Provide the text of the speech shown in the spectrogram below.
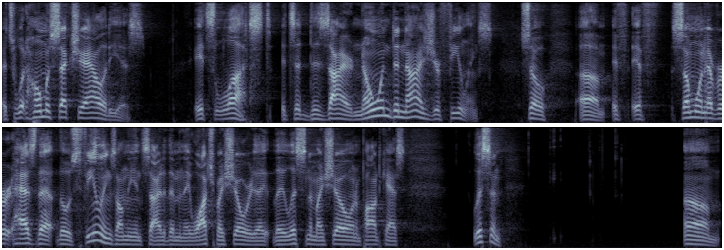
It's what homosexuality is. It's lust. It's a desire. No one denies your feelings. So um, if if someone ever has that those feelings on the inside of them and they watch my show or they, they listen to my show on a podcast, listen. Um,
